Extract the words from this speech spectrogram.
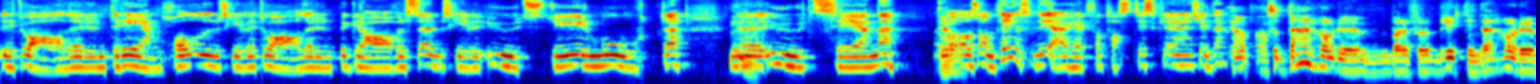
ritualer rundt renhold, beskriver ritualer rundt begravelse, beskriver utstyr, mote, eh, utseende og, og sånne ting. Så de er jo helt fantastisk eh, kilde. Ja, altså der har du, bare for å bryte inn, der har du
